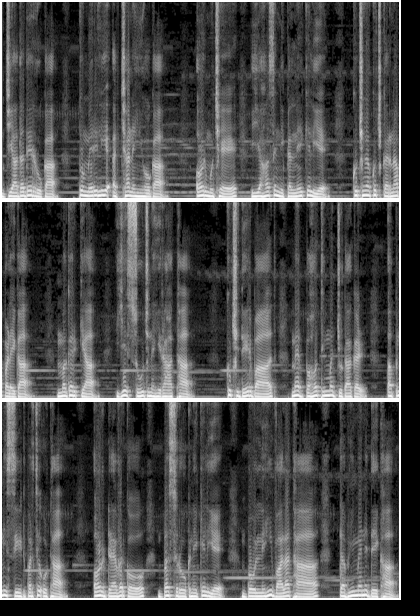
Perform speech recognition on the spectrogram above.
ज़्यादा देर रुका तो मेरे लिए अच्छा नहीं होगा, और मुझे यहाँ से निकलने के लिए कुछ ना कुछ करना पड़ेगा। मगर क्या ये सूझ नहीं रहा था? कुछ देर बाद मैं बहुत हिम्मत जुटाकर अपनी सीट पर से उठा और ड्राइवर को बस रोकने के लिए बोलने ही वाला था। तभी मैंने देखा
